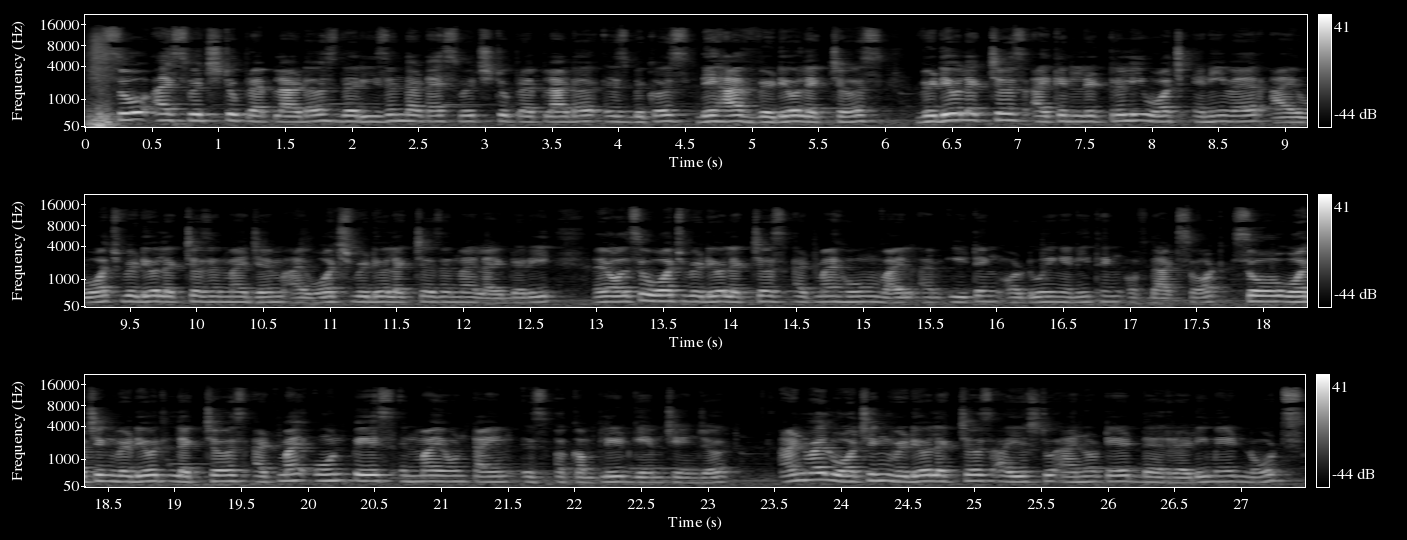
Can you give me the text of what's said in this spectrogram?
So I switched to Prep Ladders. The reason that I switched to Prep Ladder is because they have video lectures. Video lectures I can literally watch anywhere. I watch video lectures in my gym. I watch video lectures in my library. I also watch video lectures at my home while I'm eating or doing anything of that sort. So watching video lectures at my own pace in my own time is a complete game changer. And while watching video lectures, I used to annotate their ready-made notes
